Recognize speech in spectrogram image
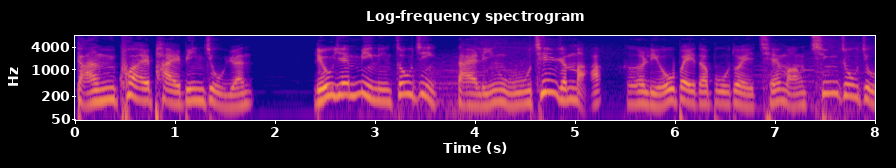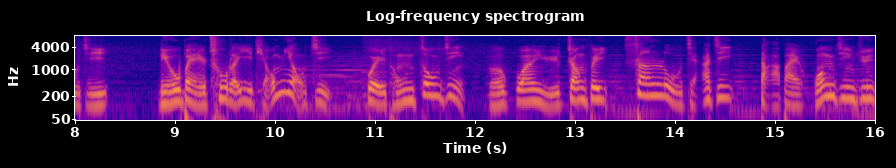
赶快派兵救援。刘焉命令邹靖带领五千人马和刘备的部队前往青州救急。刘备出了一条妙计，会同邹靖和关羽、张飞三路夹击，打败黄巾军，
